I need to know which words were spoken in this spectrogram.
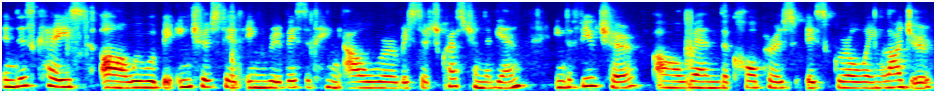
In this case, uh, we would be interested in revisiting our research question again in the future uh, when the corpus is growing larger.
